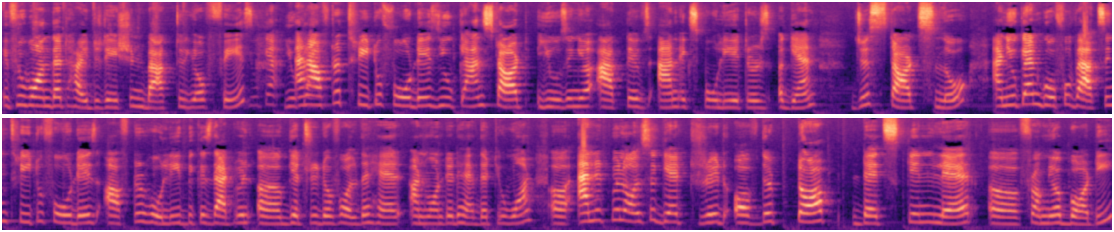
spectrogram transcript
if you want that hydration back to your face. You can, you and can. after 3 to 4 days you can start using your actives and exfoliators again just start slow and you can go for waxing 3 to 4 days after Holi because that will uh, get rid of all the hair unwanted hair that you want. Uh, and it will also get rid of the top dead skin layer uh, from your body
